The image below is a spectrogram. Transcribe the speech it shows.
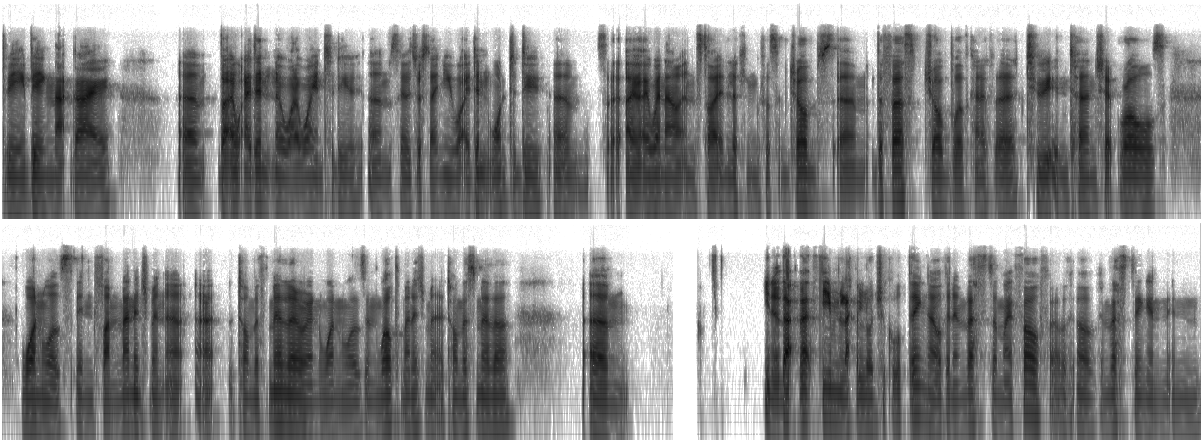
being being that guy. Um, but I, I, didn't know what I wanted to do. Um, so it's just I knew what I didn't want to do. Um, so I, I, went out and started looking for some jobs. Um, the first job was kind of uh, two internship roles. One was in fund management at, at Thomas Miller, and one was in wealth management at Thomas Miller. Um, you know that that seemed like a logical thing. I was an investor myself. I was, I was investing in in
